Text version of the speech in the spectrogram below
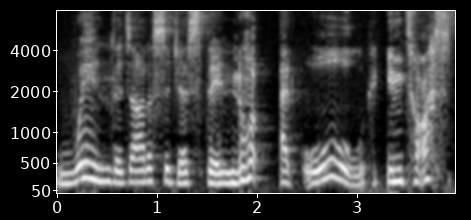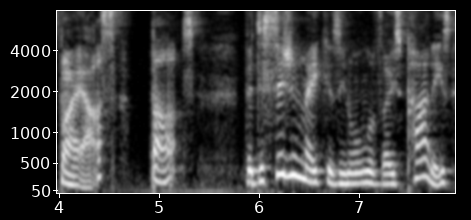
When the data suggests they're not at all enticed by us, but the decision makers in all of those parties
